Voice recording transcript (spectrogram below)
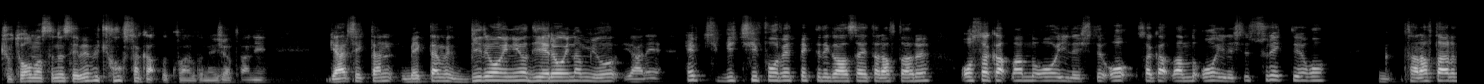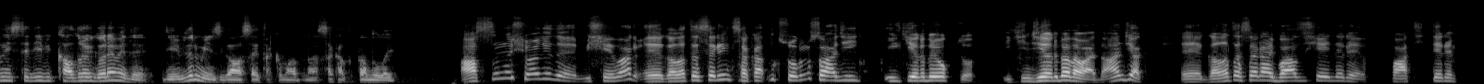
kötü olmasının sebebi çok sakatlık vardı Nejat. Hani gerçekten beklenme biri oynuyor diğeri oynamıyor. Yani hep bir çift forvet bekledi Galatasaray taraftarı. O sakatlandı o iyileşti. O sakatlandı o iyileşti. Sürekli o taraftarın istediği bir kadroyu göremedi diyebilir miyiz Galatasaray takımı adına sakatlıktan dolayı? Aslında şöyle de bir şey var. E, Galatasaray'ın sakatlık sorunu sadece ilk, ilk yarıda yoktu. İkinci yarıda da vardı. Ancak e, Galatasaray bazı şeyleri Fatih Terim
